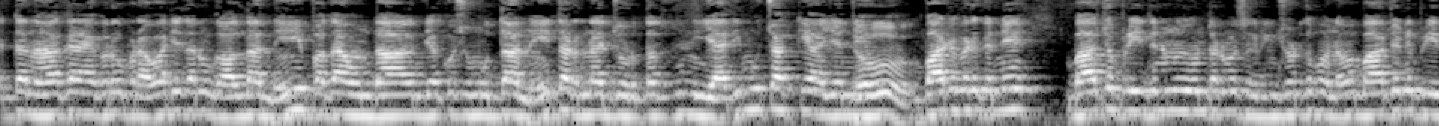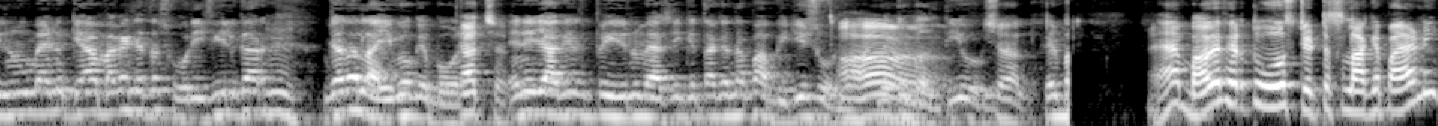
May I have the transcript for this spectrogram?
ਏਦਾਂ ਨਾ ਕਰਿਆ ਕਰੋ ਭਰਾਵਾ ਜੇ ਤੁਹਾਨੂੰ ਗੱਲ ਦਾ ਨਹੀਂ ਪਤਾ ਹੁੰਦਾ ਜਾਂ ਕੁਝ ਮੁੱਦਾ ਨਹੀਂ ਨਾਲ ਜੁੜਦਾ ਤੁਸੀਂ ਨਜ਼ਾਰੀ ਮੂੰਹ ਚੱਕ ਕੇ ਆ ਜਾਂਦੇ ਹੋ। ਬਾਅਦ ਚ ਫਿਰ ਕਹਿੰਦੇ ਬਾਅਦ ਚ ਪ੍ਰੀਤ ਨੂੰ ਹੁਣ ਤੁਹਾਨੂੰ ਸਕਰੀਨਸ਼ਾਟ ਦਿਖਾਉਣਾ ਵਾ। ਬਾਅਦ ਚ ਇਹਨੇ ਪ੍ਰੀਤ ਨੂੰ ਮੈਨੂੰ ਕਿਹਾ ਮੈਂ ਕਿਹਾ ਜਾਂ ਤਾਂ ਸੌਰੀ ਫੀਲ ਕਰ ਜਾਂ ਤਾਂ ਲਾਈਵ ਹੋ ਕੇ ਬੋਲ। ਇਹਨੇ ਜਾ ਕੇ ਪ੍ਰੀਤ ਨੂੰ ਮੈਸੇਜ ਕੀਤਾ ਕਹਿੰਦਾ ਭਾਬੀ ਜੀ ਸੌਰੀ ਮੇਰੇ ਤੋਂ ਗਲਤੀ ਹੋ ਗਈ। ਚੱਲ। ਫਿਰ ਹੈ ਬਾਵੇ ਫਿਰ ਤੂੰ ਉਹ ਸਟੇਟਸ ਲਾ ਕੇ ਪਾਇਆ ਨਹੀਂ?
